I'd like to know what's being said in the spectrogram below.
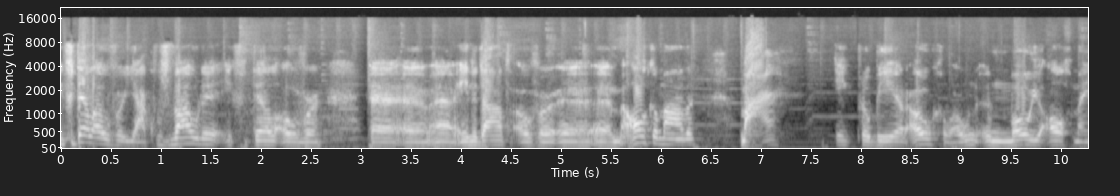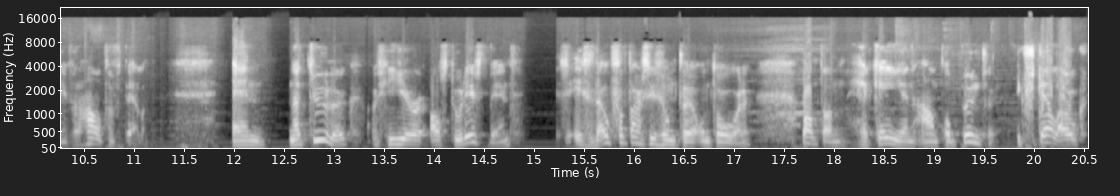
ik vertel over Jacobswoude. Ik vertel over, inderdaad, over Alkemade. Maar ik probeer ook gewoon een mooi algemeen verhaal te vertellen. En natuurlijk, als je hier als toerist bent, is het ook fantastisch om te, horen. Want dan herken je een aantal punten. Ik vertel ook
